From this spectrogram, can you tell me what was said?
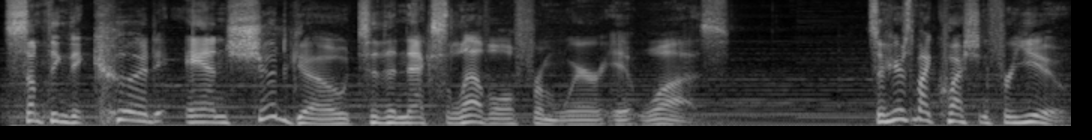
something that could and should go to the next level from where it was. So here's my question for you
